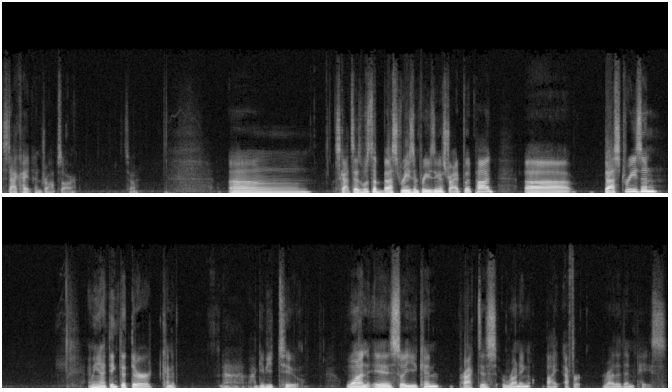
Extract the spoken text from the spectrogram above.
stack height and drops are. So. Um, Scott says, "What's the best reason for using a Stryd Foot Pod?" Uh, best reason? I mean, I think that they're kind of. Uh, I'll give you two. One is so you can practice running by effort rather than pace,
